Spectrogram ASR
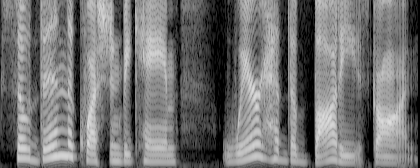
So then the question became where had the bodies gone?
